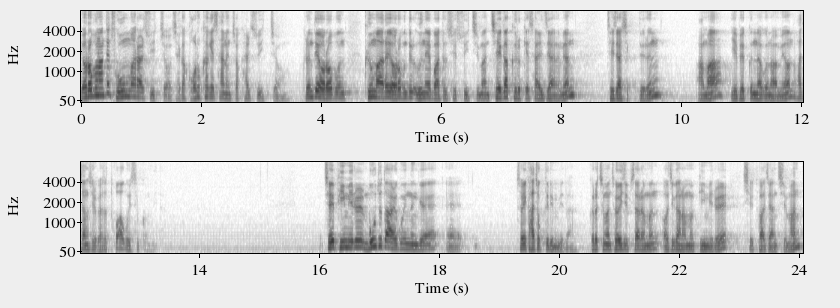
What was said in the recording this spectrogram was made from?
여러분한테 좋은 말 할 수 있죠. 제가 거룩하게 사는 척 할 수 있죠. 그런데 여러분 그 말에 여러분들 은혜 받으실 수 있지만 제가 그렇게 살지 않으면 제 자식들은 아마 예배 끝나고 나면 화장실 가서 토하고 있을 겁니다. 제 비밀을 모두 다 알고 있는 게 저희 가족들입니다. 그렇지만 저희 집 사람은 어지간하면 비밀을 실토하지 않지만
